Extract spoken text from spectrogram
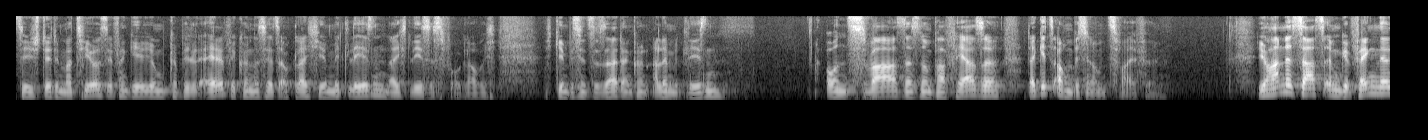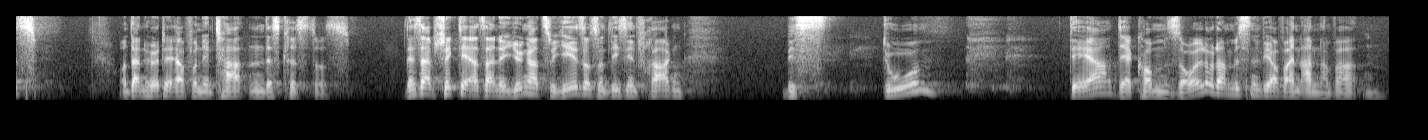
Sie steht im Matthäus-Evangelium, Kapitel 11. Wir können das jetzt auch gleich hier mitlesen. Na, ich lese es vor, glaube ich. Ich gehe ein bisschen zur Seite, dann können alle mitlesen. Und zwar sind das nur ein paar Verse, da geht es auch ein bisschen um Zweifel. Johannes saß im Gefängnis und dann hörte er von den Taten des Christus. Deshalb schickte er seine Jünger zu Jesus und ließ ihn fragen, bist du der, der kommen soll, oder müssen wir auf einen anderen warten?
